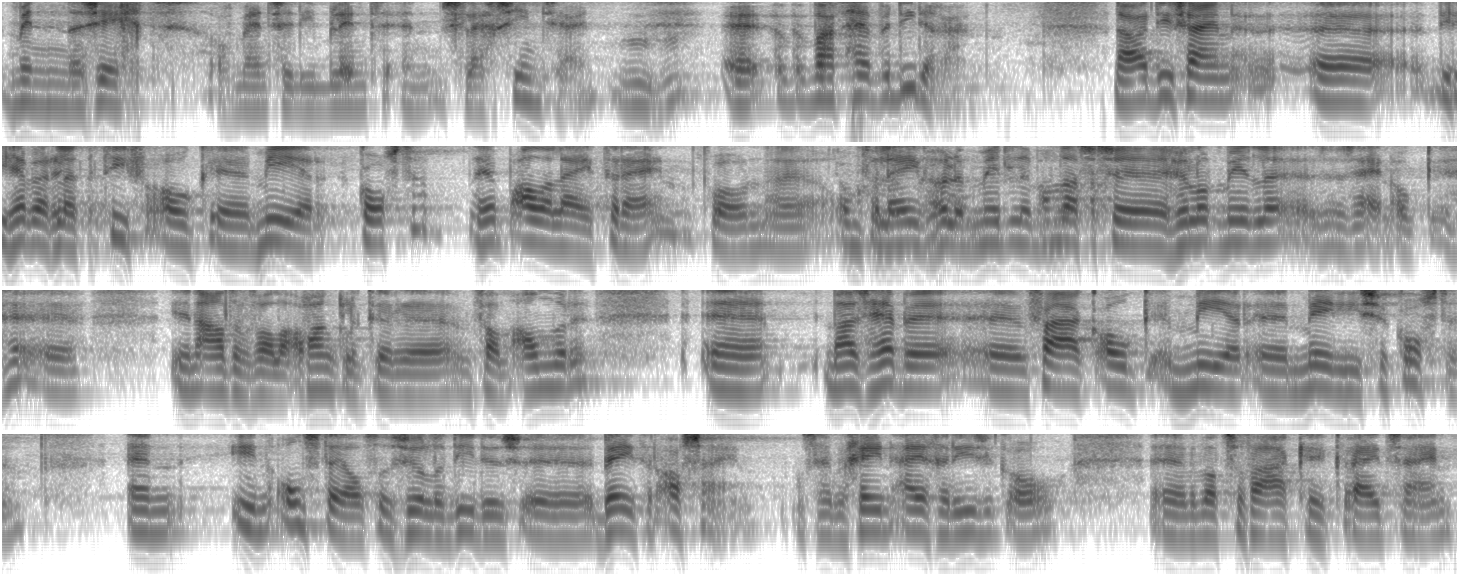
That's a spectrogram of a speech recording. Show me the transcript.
minder zicht of mensen die blind en slechtziend zijn. Mm -hmm. uh, wat hebben die eraan? Nou, die, zijn, uh, die hebben relatief ook uh, meer kosten op allerlei terreinen, gewoon om te leven. Hulpmiddelen. Omdat ze hulpmiddelen, ze zijn ook in een aantal gevallen afhankelijker van anderen. maar ze hebben vaak ook meer medische kosten. En in ons stelsel zullen die dus beter af zijn. Want ze hebben geen eigen risico, wat ze vaak kwijt zijn.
